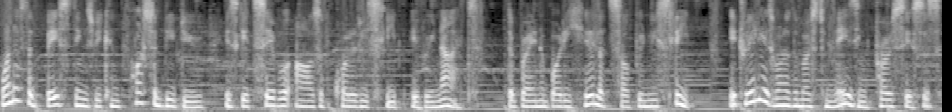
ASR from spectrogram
one of the best things we can possibly do is get several hours of quality sleep every night. The brain and body heal itself when we sleep. It really is one of the most amazing processes,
